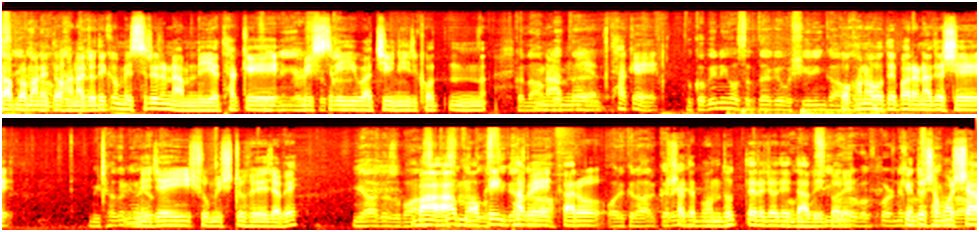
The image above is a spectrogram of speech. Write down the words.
তা প্রমাণিত হয় না। যদি কেউ মিশ্রির নাম নিয়ে থাকে মিশ্রি বা চিনির নাম নিয়ে থাকে কখনো হতে পারে না যে সে নিজেই সুমিষ্ট হয়ে যাবে বা মৌখিকভাবে কারও সাথে বন্ধুত্বের যদি দাবি করে কিন্তু সমস্যা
